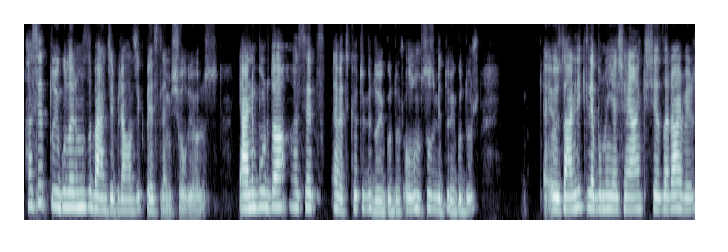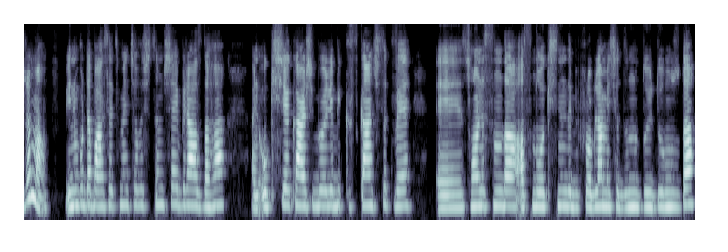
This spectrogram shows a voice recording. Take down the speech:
haset duygularımızı bence birazcık beslemiş oluyoruz. Yani burada haset evet kötü bir duygudur, olumsuz bir duygudur. Eee, özellikle bunu yaşayan kişiye zarar verir ama benim burada bahsetmeye çalıştığım şey biraz daha, hani, o kişiye karşı böyle bir kıskançlık ve, eee, sonrasında aslında o kişinin de bir problem yaşadığını duyduğumuzda, e,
